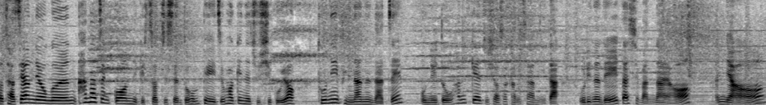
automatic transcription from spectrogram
더 자세한 내용은 하나증권 리서치센터 홈페이지 확인해 주시고요. 돈이 빛나는 낮에 오늘도 함께 해주셔서 감사합니다. 우리는 내일 다시 만나요. 안녕.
